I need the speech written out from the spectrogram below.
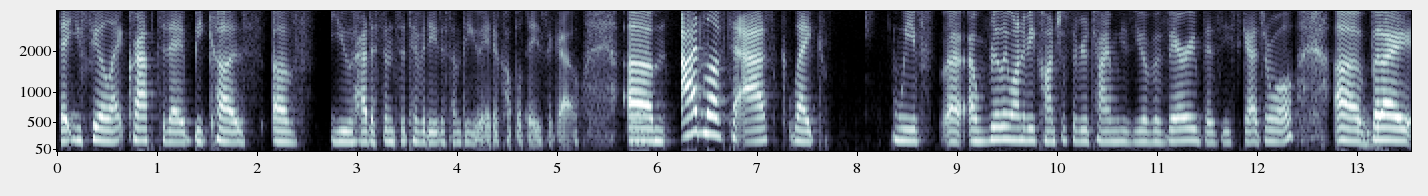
that you feel like crap today because of you had a sensitivity to something you ate a couple days ago. Yeah. um i'd love to ask like we've uh, i really want to be conscious of your time because you have a very busy schedule. Uh, but i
